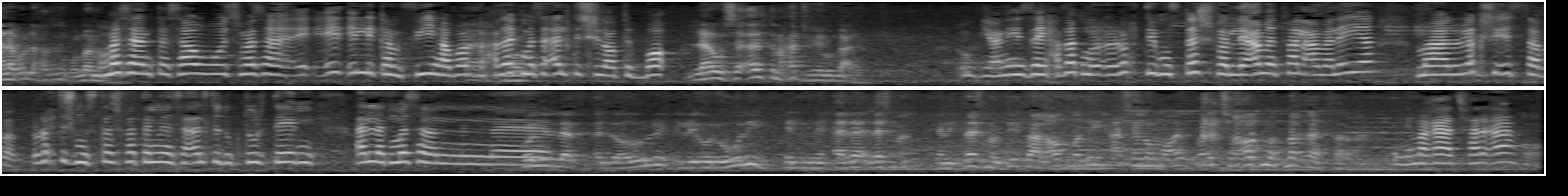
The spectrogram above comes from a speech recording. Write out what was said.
أنا بقول لحضرتك والله ما أعرف. مثلا تسوس مثلا إيه إيه اللي كان فيها برضه؟ آه، حضرتك ما- ما سألتش الأطباء؟ لو سألت ما حدش بيرد عليك. يعني زي حضرتك ما رحت مستشفى اللي عملت فيها العملية ما قالولكش إيه السبب؟ رحتش مستشفى تانية سألت دكتور تاني قال لك مثلا كل إن- اللي قالوا لي اللي يقولوا لي إن ألاء لازم كانت لازم تقطع العظمة دي عشان لو ما قطعتش العظمه دماغها هتفرقع. دماغها اتفرقع آه.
